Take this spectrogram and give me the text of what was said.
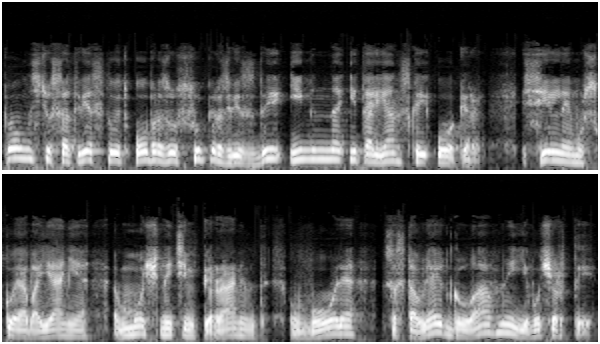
полностью соответствует образу суперзвезды именно итальянской оперы. Сильное мужское обаяние, мощный темперамент, воля составляют главные его черты.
